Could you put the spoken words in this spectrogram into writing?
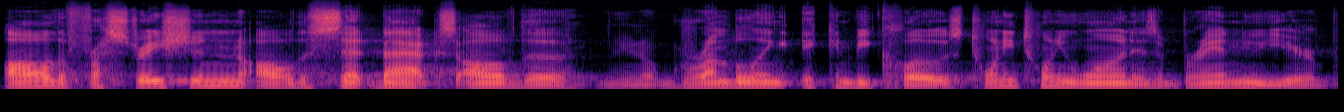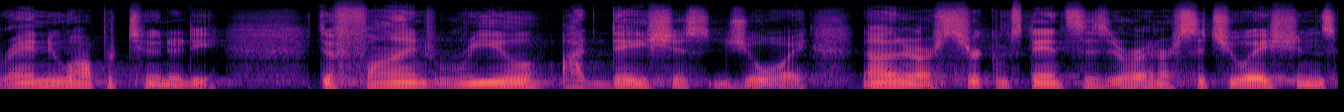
All the frustration, all the setbacks, all the you know, grumbling, it can be closed. 2021 is a brand new year, brand new opportunity to find real, audacious joy, not in our circumstances or in our situations,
